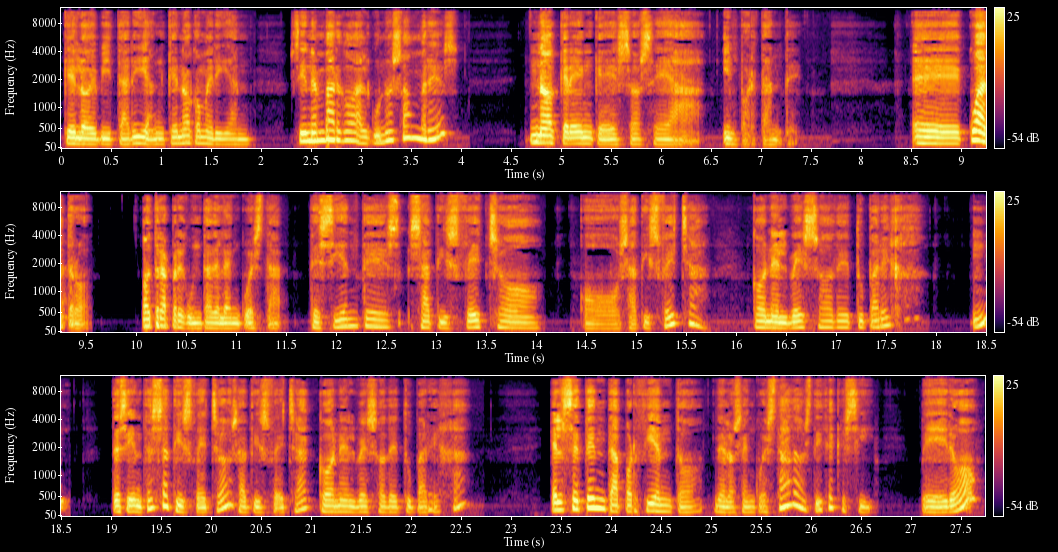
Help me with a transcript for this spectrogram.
que lo evitarían, que no comerían. Sin embargo, algunos hombres no creen que eso sea importante. Eh, cuatro. Otra pregunta de la encuesta. ¿Te sientes satisfecho o satisfecha con el beso de tu pareja? ¿Mm? ¿Te sientes satisfecho o satisfecha con el beso de tu pareja? El 70% de los encuestados dice que sí. Pero,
